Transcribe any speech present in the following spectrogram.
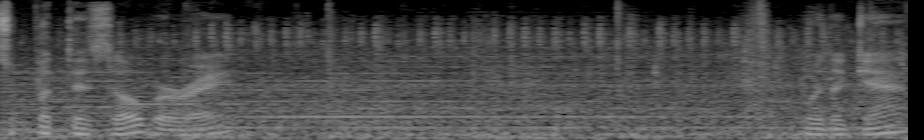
Supposed to put this over, right? With a gap?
